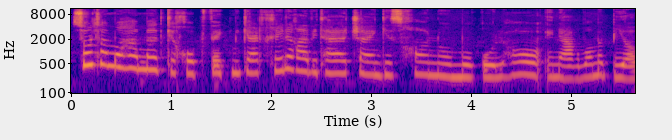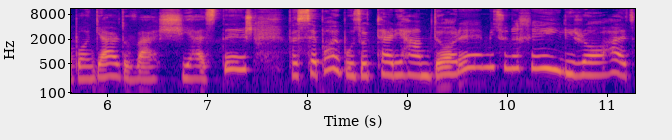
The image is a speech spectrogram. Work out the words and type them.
سلطان محمد که خب فکر می‌کرد خیلی قوی تر از چنگیز خان و مغول ها و این اقوام بیابانگرد و وحشی هستش و سپاه بزرگتری هم داره می‌تونه خیلی راحت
